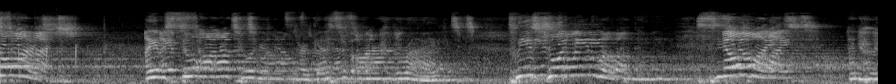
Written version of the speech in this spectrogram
so much. I am so honored to announce that our guests of honor have arrived. Please join me in welcoming Snow White and her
